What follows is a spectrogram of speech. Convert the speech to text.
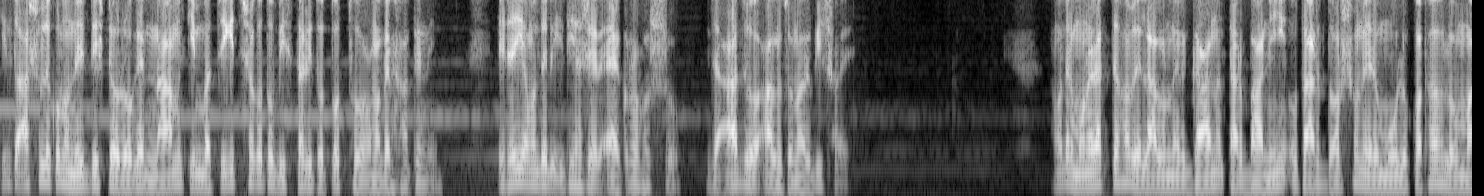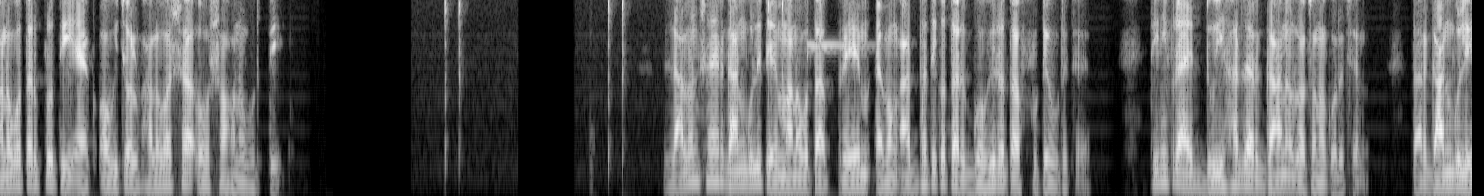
কিন্তু আসলে কোনো নির্দিষ্ট রোগের নাম কিংবা চিকিৎসাগত বিস্তারিত তথ্য আমাদের হাতে নেই। এটাই আমাদের ইতিহাসের এক রহস্য, যা আজও আলোচনার বিষয়। আমাদের মনে রাখতে হবে, লালনের গান, তার বাণী ও তার দর্শনের মূল কথা হলো মানবতার প্রতি এক অবিচল ভালোবাসা ও সহানুভূতি। লালন শাহের গানগুলিতে মানবতা, প্রেম এবং আধ্যাত্মিকতার গভীরতা ফুটে উঠেছে। তিনি প্রায় দুই হাজার গান রচনা করেছেন। তার গানগুলি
